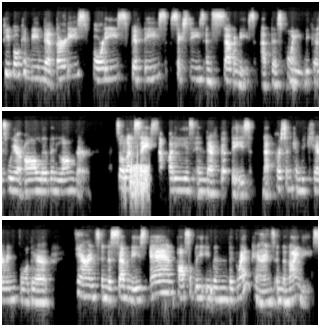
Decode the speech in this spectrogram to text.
people can be in their 30s, 40s, 50s, 60s, and 70s at this point mm-hmm. because we are all living longer. So let's say somebody is in their 50s, that person can be caring for their parents in the 70s and possibly even the grandparents in the 90s.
